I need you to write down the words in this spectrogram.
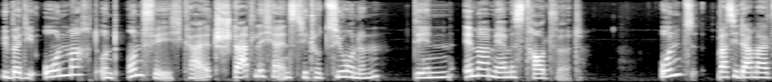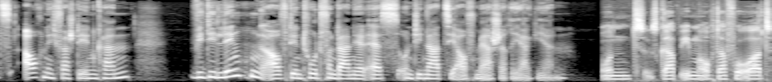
über die Ohnmacht und Unfähigkeit staatlicher Institutionen, denen immer mehr misstraut wird. Und, was sie damals auch nicht verstehen kann, wie die Linken auf den Tod von Daniel S. und die Nazi-Aufmärsche reagieren. Und es gab eben auch da vor Ort,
